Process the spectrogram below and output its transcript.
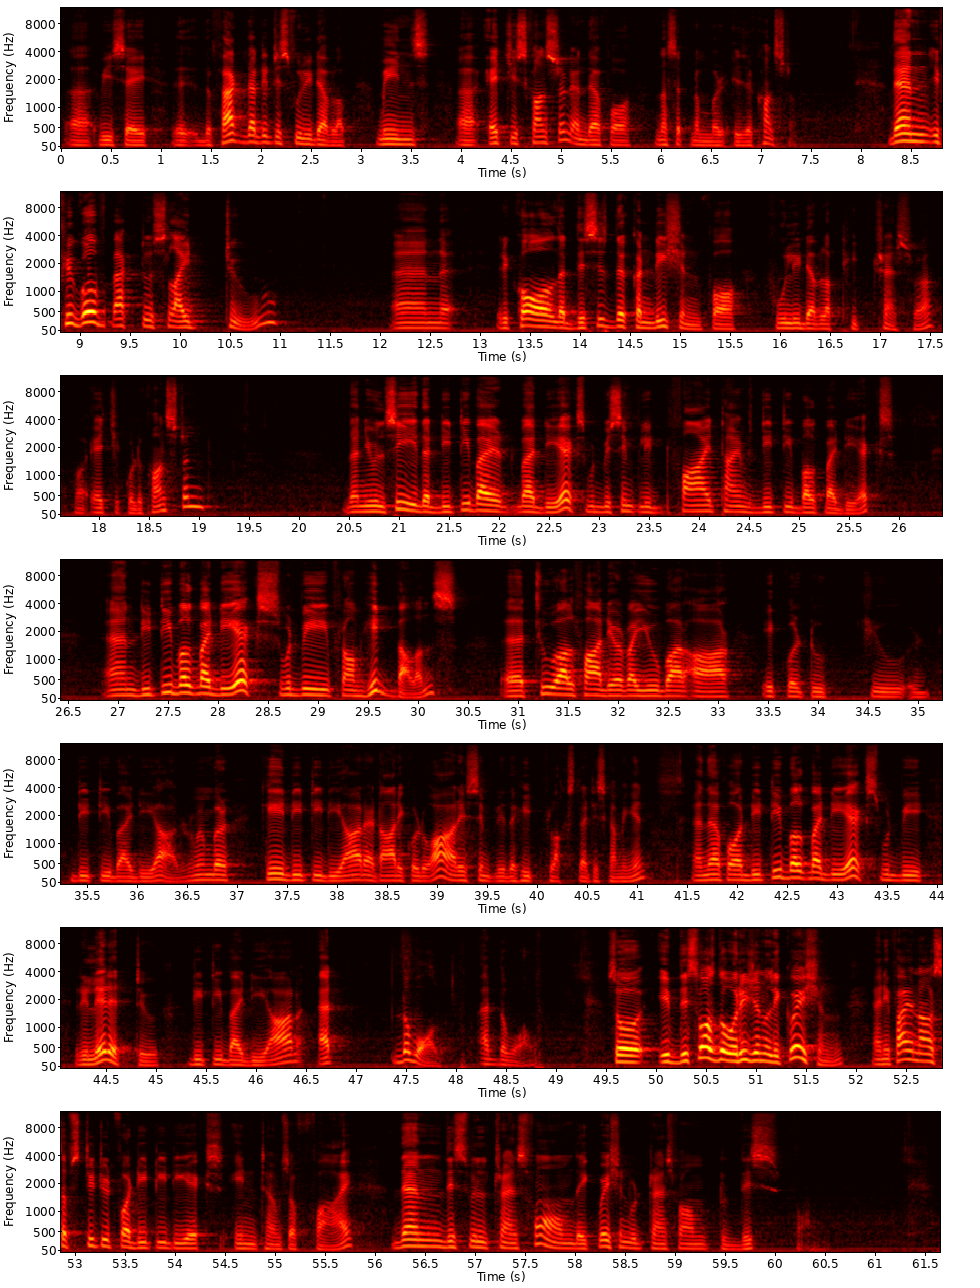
uh, we say uh, the fact that it is fully developed means uh, h is constant and therefore, Nusselt number is a constant. Then if you go back to slide 2, and recall that this is the condition for fully developed heat transfer for H equal to constant. Then you will see that dt by, by dx would be simply phi times dt bulk by dx and dt bulk by dx would be from heat balance uh, 2 alpha divided by u bar r equal to q dt by dr. Remember k dt dr at r equal to r is simply the heat flux that is coming in and therefore, dt bulk by dx would be related to dt by dr at the wall at the wall. So, if this was the original equation and if I now substitute for dt dx in terms of phi, then this will transform the equation would transform to this form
